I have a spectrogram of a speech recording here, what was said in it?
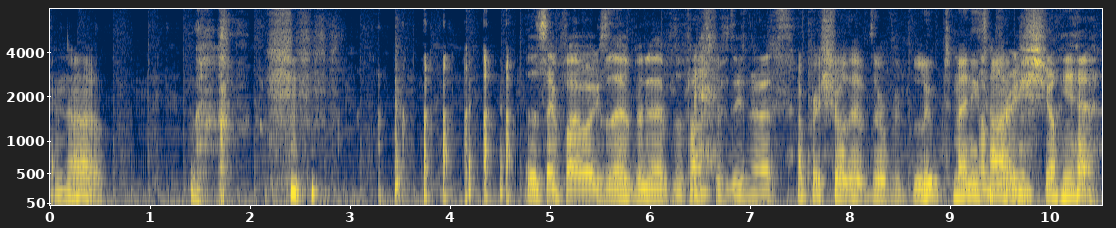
I know. They're the same fireworks that have been there for the past 15 minutes. I'm pretty sure they've, they've looped many times. I'm pretty sure, yeah.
